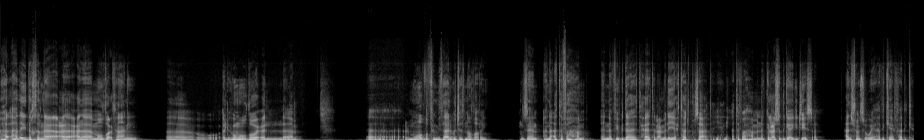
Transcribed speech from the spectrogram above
هذا يدخلنا على موضوع ثاني. اللي هو موضوع آه، الموظف المثالي بوجهة نظري زين أنا أتفهم انه في بداية حياته العملية يحتاج مساعدة يعني أتفهم انه كل عشر دقائق يجي يسأل هذه شلون نسويها هذه كيف هذه كيف.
